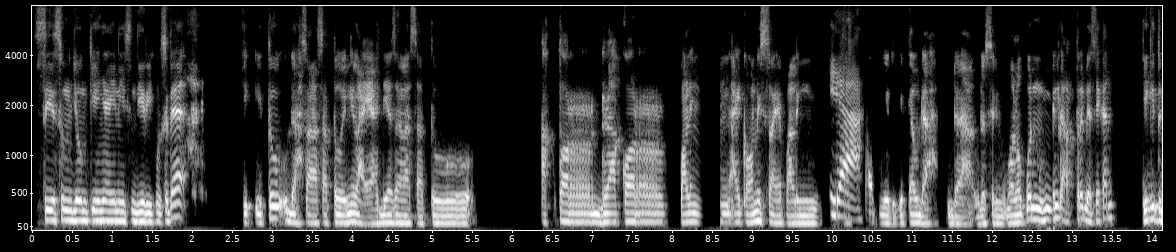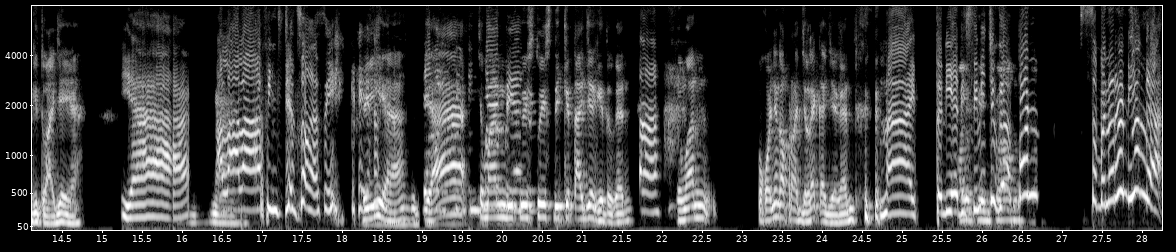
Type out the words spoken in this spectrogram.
si Sung Joong Ki-nya ini sendiri? Maksudnya itu udah salah satu inilah ya, dia salah satu aktor drakor paling ikonis lah ya, paling iya top gitu. Kita udah udah udah sering walaupun mungkin karakter biasanya kan dia gitu-gitu aja ya. iya Nah, ala-ala Vincenzo gak sih iya, ya Yang cuman di ya. twist-twist dikit aja gitu kan. Ah. Cuman pokoknya nggak pernah jelek aja kan. nah itu dia di sini juga pun sebenarnya dia nggak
